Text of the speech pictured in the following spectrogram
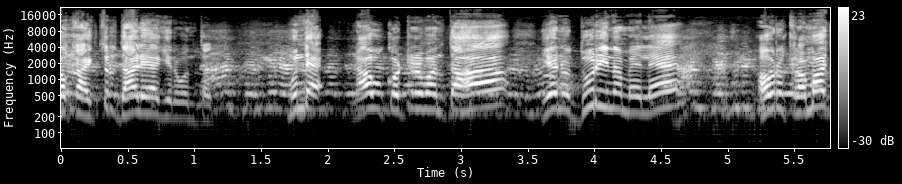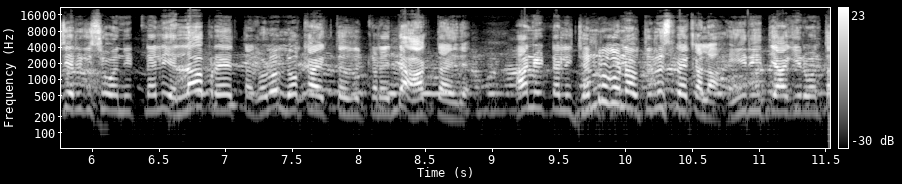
ಲೋಕಾಯುಕ್ತರು ದಾಳಿಯಾಗಿರುವಂಥದ್ದು ಮುಂದೆ ನಾವು ಕೊಟ್ಟಿರುವಂತಹ ಏನು ದೂರಿನ ಮೇಲೆ ಅವರು ಕ್ರಮ ಜರುಗಿಸುವ ನಿಟ್ಟಿನಲ್ಲಿ ಎಲ್ಲ ಪ್ರಯತ್ನಗಳು ಲೋಕಾಯುಕ್ತದ ಕಡೆಯಿಂದ ಆಗ್ತಾ ಇದೆ. ಆ ನಿಟ್ಟಿನಲ್ಲಿ ಜನರಿಗೂ ನಾವು ತಿಳಿಸ್ಬೇಕಲ್ಲ, ಈ ರೀತಿಯಾಗಿರುವಂಥ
